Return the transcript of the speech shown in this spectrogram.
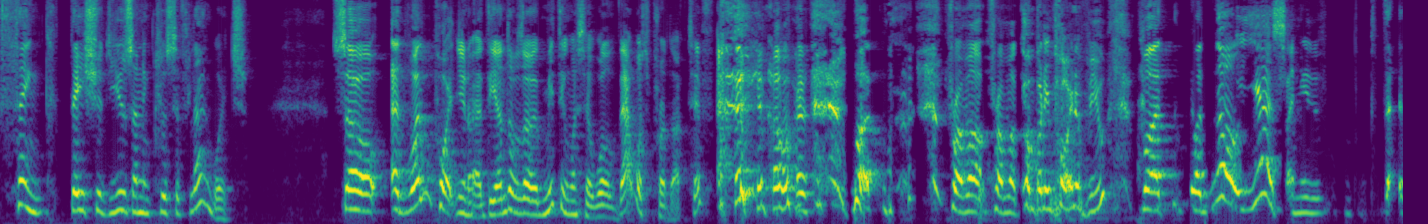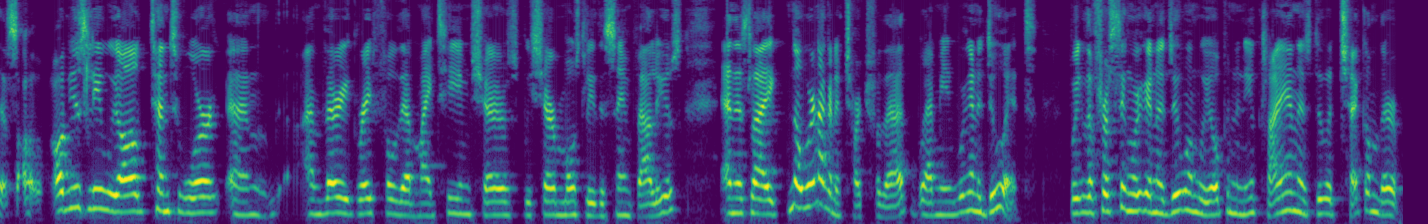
think they should use an inclusive language. So at one point, you know, at the end of the meeting, we said, well, that was productive, you know, but from a, from a company point of view, but, but no, yes. I mean, obviously we all tend to work and I'm very grateful that my team shares, we share mostly the same values. And it's like, no, we're not going to charge for that. I mean, we're going to do it we, the first thing we're going to do when we open a new client is do a check on their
